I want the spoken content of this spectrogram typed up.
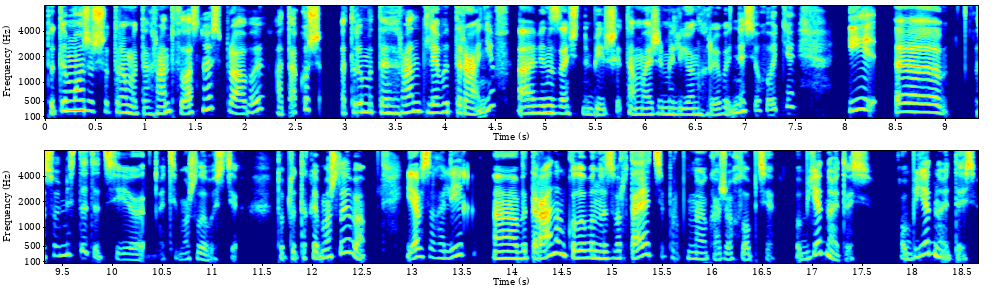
то ти можеш отримати грант власної справи, а також отримати грант для ветеранів. А він значно більший, там майже мільйон гривень на сьогодні. І е, совмістити ці, ці можливості. Тобто таке можливо. Я взагалі е, ветеранам, коли вони звертаються, пропоную, кажу, хлопці, об'єднуйтесь, об'єднуйтесь.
